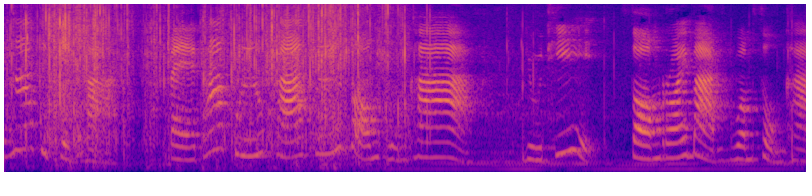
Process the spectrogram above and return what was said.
257 บาท แต่ถ้าคุณลูกค้าซื้อ 2 ถุงค่ะ อยู่ที่ 200 บาทรวมส่งค่ะ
